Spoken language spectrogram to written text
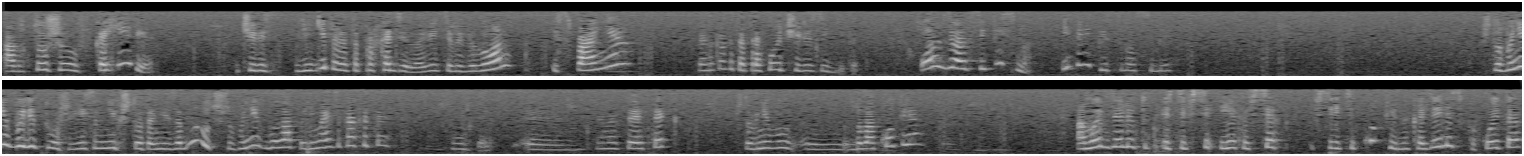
А кто жил в Кахире, через Египет это проходило. Видите, Вавилон, Испания, это как это проходит через Египет. Он взял все письма и переписывал себе. Чтобы у них были тоже, если у них что-то не забудут, чтобы у них была, понимаете, как это, э, чтобы у них э, была копия. А мы взяли эти все, и это все, все эти копии находились в какой-то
